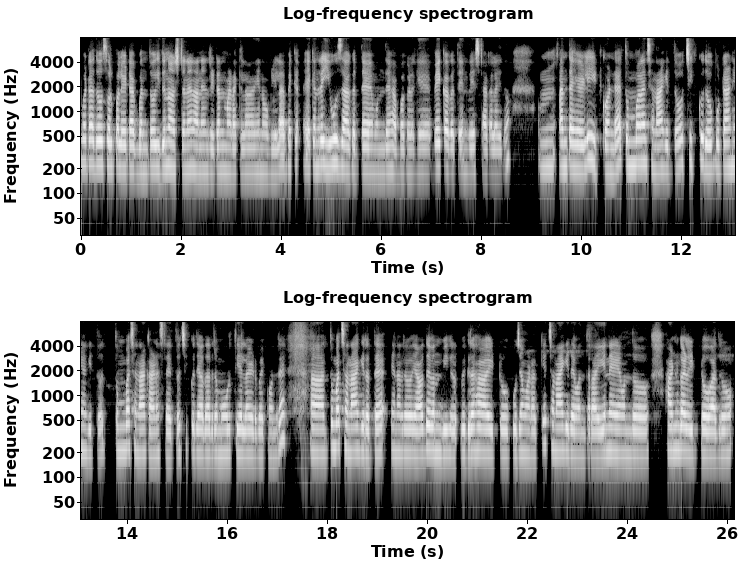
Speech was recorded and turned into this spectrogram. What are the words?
ಬಟ್ ಅದು ಸ್ವಲ್ಪ ಲೇಟ್ ಆಗಿ ಬಂತು. ಇದನ್ನು ಅಷ್ಟೇನೆ ನಾನೇನ್ ರಿಟರ್ನ್ ಮಾಡಕ್ಕೆಲ್ಲ ಏನು ಹೋಗ್ಲಿಲ್ಲ. ಬೇಕ, ಯಾಕಂದ್ರೆ ಯೂಸ್ ಆಗುತ್ತೆ ಮುಂದೆ ಹಬ್ಬಗಳಿಗೆ. ಬೇಕಾಗುತ್ತೆ ಏನು ವೇಸ್ಟ್ ಆಗಲ್ಲ ಇದು. ಹ್ಮ್, ಅಂತ ಹೇಳಿ ಇಟ್ಕೊಂಡೆ. ತುಂಬಾನೇ ಚೆನ್ನಾಗಿತ್ತು. ಚಿಕ್ಕದು, ಪುಟಾಣಿ ಆಗಿತ್ತು. ತುಂಬಾ ಚೆನ್ನಾಗಿ ಕಾಣಿಸ್ತಾ ಇತ್ತು. ಚಿಕ್ಕದು ಯಾವ್ದಾದ್ರು ಮೂರ್ತಿ ಎಲ್ಲ ಇಡಬೇಕು ಅಂದ್ರೆ, ಆ, ತುಂಬಾ ಚೆನ್ನಾಗಿರುತ್ತೆ. ಏನಾದ್ರು ಯಾವ್ದೇ ಒಂದು ವಿಗ್ರ- ವಿಗ್ರಹ ಇಟ್ಟು ಪೂಜೆ ಮಾಡಕ್ಕೆ ಚೆನ್ನಾಗಿದೆ ಒಂಥರ. ಏನೇ ಒಂದು ಹಣ್ಣುಗಳಿಟ್ಟು ಆದ್ರೂ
